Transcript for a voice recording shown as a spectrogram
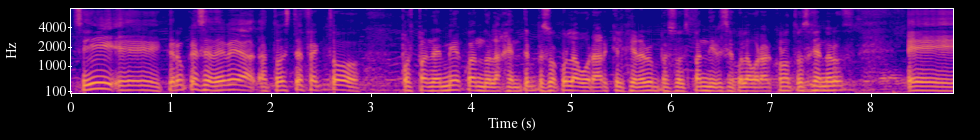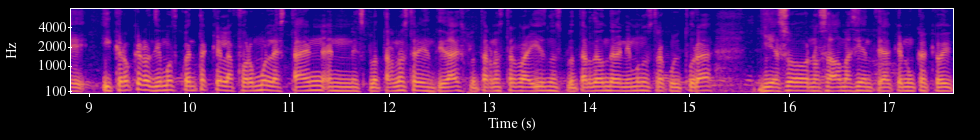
Sí, eh, creo que se debe a, a todo este efecto post pandemia cuando la gente empezó a colaborar, que el género empezó a expandirse, a colaborar con otros géneros. eh, y creo que nos dimos cuenta que la fórmula está en, en explotar nuestra identidad, explotar nuestra raíz, no explotar de dónde venimos, nuestra cultura, y eso nos ha dado más identidad que nunca, que hoy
